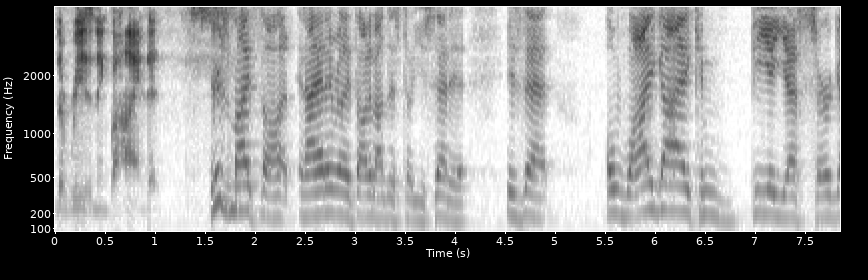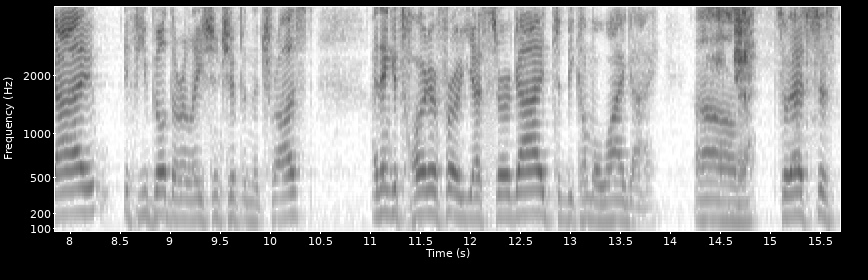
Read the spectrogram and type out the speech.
the reasoning behind it. Here's my thought, and I hadn't really thought about this till you said it. Is that a why guy can be a yes sir guy if you build the relationship and the trust. I think it's harder for a yes sir guy to become a why guy. Um, yeah. So that's just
